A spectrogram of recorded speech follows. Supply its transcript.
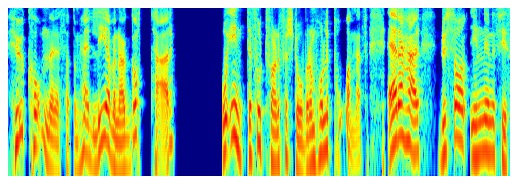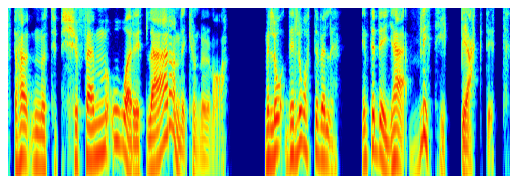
hur kommer det sig att de här eleverna har gått här och inte fortfarande förstår vad de håller på med. Är det här, du sa inledningsvis, det här något typ 25-årigt lärande kunde det vara. Men det låter väl, inte det jävligt hippieaktigt?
